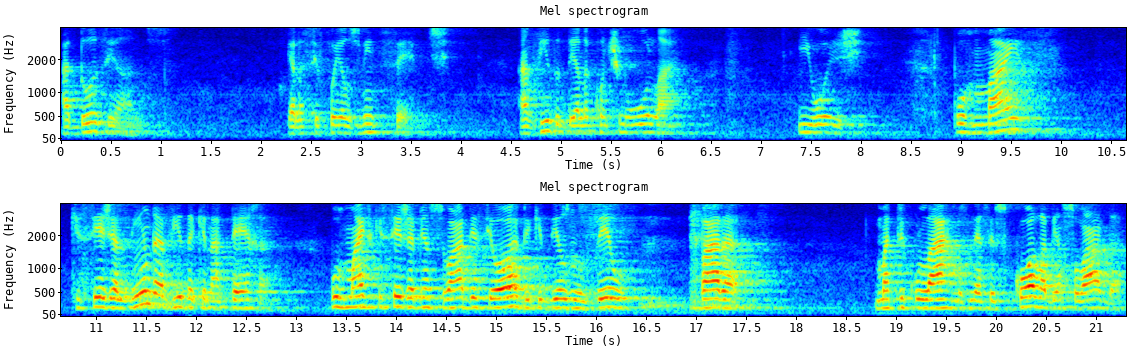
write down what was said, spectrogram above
há 12 anos. Ela se foi aos 27. A vida dela continuou lá. E hoje, por mais que seja linda a vida aqui na terra, por mais que seja abençoado esse orbe que Deus nos deu para matricularmos nessa escola abençoada,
